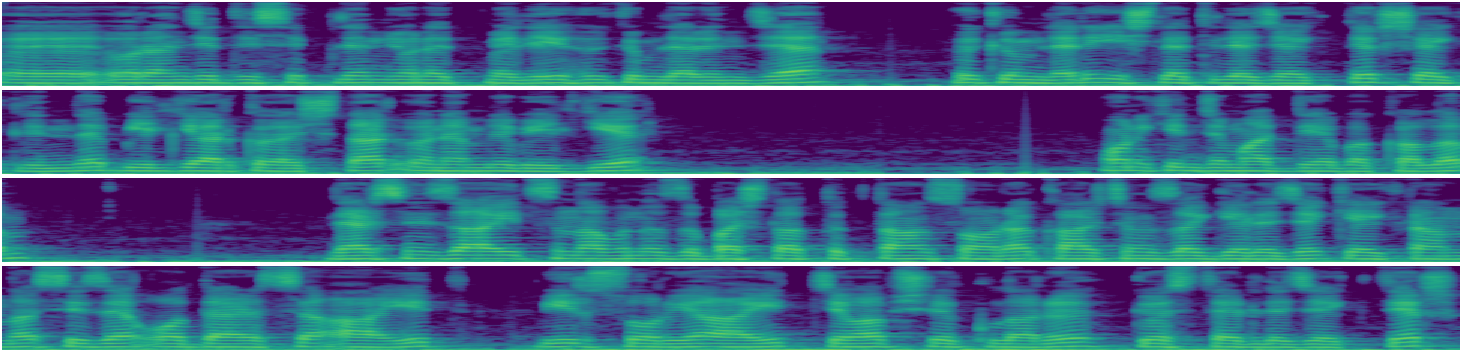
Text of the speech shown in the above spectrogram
e, öğrenci disiplin yönetmeliği hükümlerince hükümleri işletilecektir şeklinde bilgi arkadaşlar önemli bilgi. 12. maddeye bakalım. Dersinize ait sınavınızı başlattıktan sonra karşınıza gelecek ekranda size o derse ait bir soruya ait cevap şıkları gösterilecektir.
